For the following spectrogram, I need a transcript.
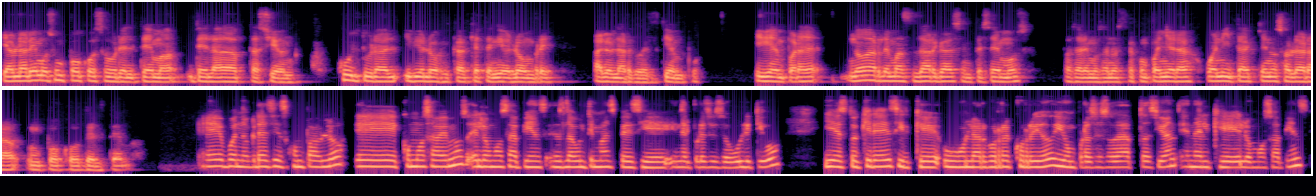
y hablaremos un poco sobre el tema de la adaptación cultural y biológica que ha tenido el hombre a lo largo del tiempo. Y bien, para no darle más largas, empecemos. Pasaremos a nuestra compañera Juanita, quien nos hablará un poco del tema. Eh, bueno, gracias Juan Pablo. Eh, como sabemos, el Homo sapiens es la última especie en el proceso evolutivo y esto quiere decir que hubo un largo recorrido y un proceso de adaptación en el que el Homo sapiens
